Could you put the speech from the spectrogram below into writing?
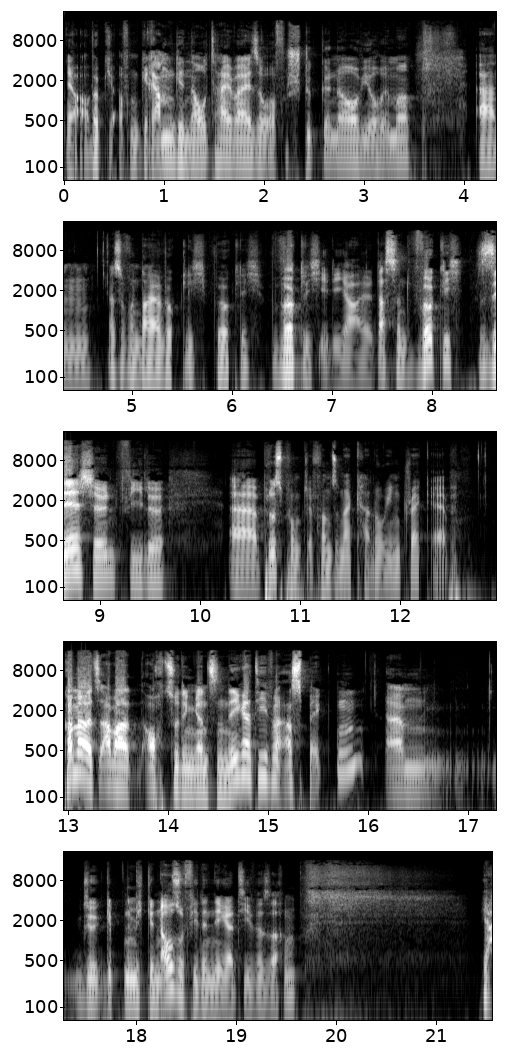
ja, wirklich auf ein Gramm genau teilweise, auf ein Stück genau, wie auch immer. Ähm, also von daher wirklich, wirklich, wirklich ideal. Das sind wirklich sehr schön viele äh, Pluspunkte von so einer Kalorien-Track-App. Kommen wir jetzt aber auch zu den ganzen negativen Aspekten. Ähm, gibt nämlich genauso viele negative Sachen ja,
